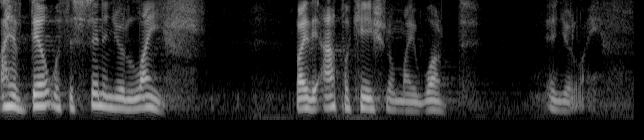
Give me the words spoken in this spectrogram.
I have dealt with the sin in your life by the application of my word in your life.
